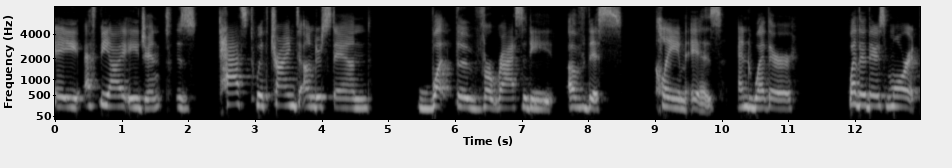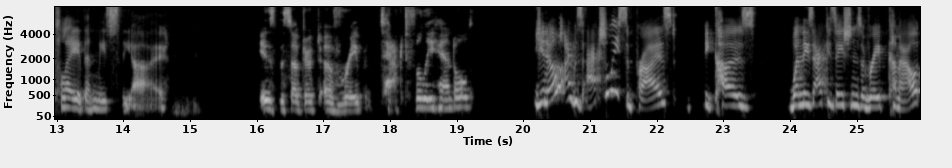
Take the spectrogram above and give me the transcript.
a FBI agent is tasked with trying to understand what the veracity of this claim is and whether whether there's more at play than meets the eye. Is the subject of rape tactfully handled? You know, I was actually surprised because when these accusations of rape come out,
